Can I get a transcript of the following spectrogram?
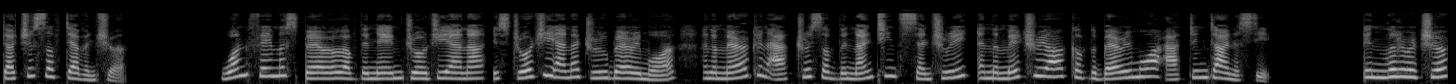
Duchess of Devonshire. One famous bearer of the name Georgiana is Georgiana Drew Barrymore, an American actress of the 19th century and the matriarch of the Barrymore acting dynasty. In literature,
